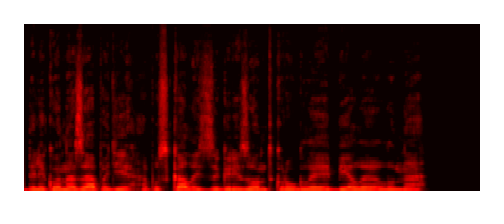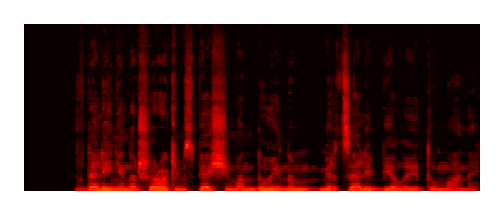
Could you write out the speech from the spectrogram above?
Далеко на западе опускалась за горизонт круглая белая луна. В долине над широким спящим Андуином мерцали белые туманы.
